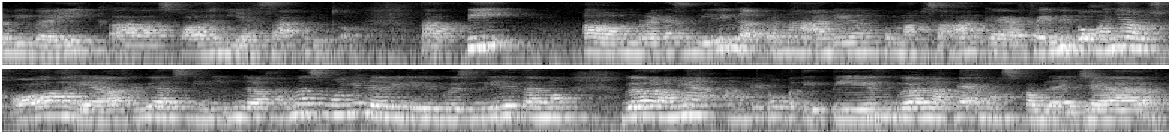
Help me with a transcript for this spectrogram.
lebih baik uh, sekolah biasa gitu tapi um, mereka sendiri nggak pernah ada yang pemaksaan kayak Feby pokoknya harus sekolah ya Feby harus gini. Enggak karena semuanya dari diri gue sendiri tuh emang. Gue orangnya anaknya kompetitif gue anaknya emang suka belajar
